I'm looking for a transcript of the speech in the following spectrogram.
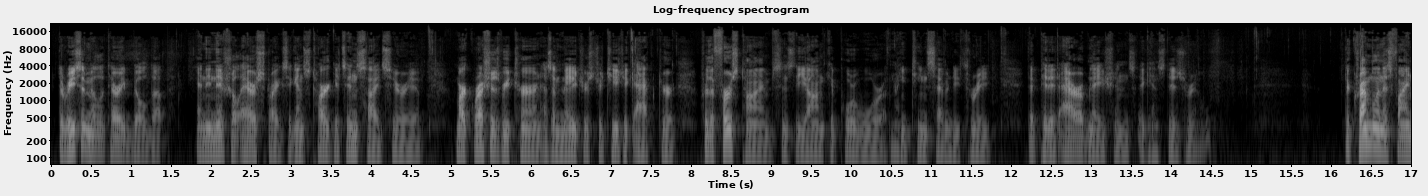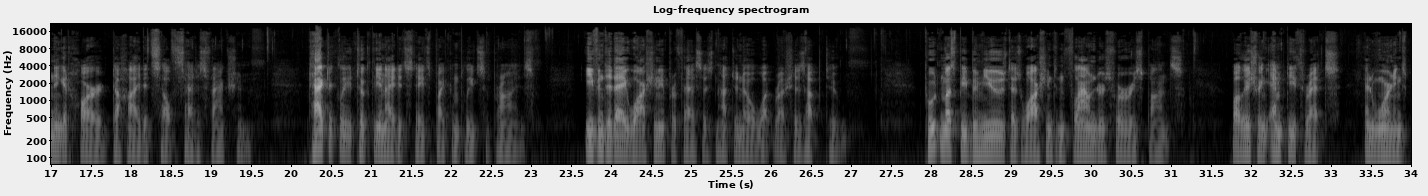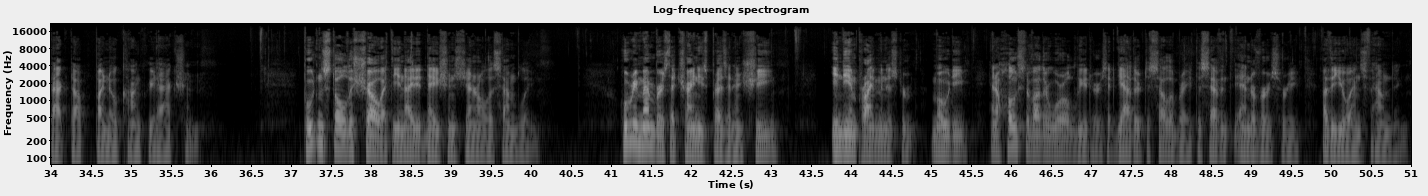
The recent military buildup and initial airstrikes against targets inside Syria mark Russia's return as a major strategic actor for the first time since the Yom Kippur War of 1973 that pitted Arab nations against Israel. The Kremlin is finding it hard to hide its self satisfaction. Tactically, it took the United States by complete surprise. Even today, Washington professes not to know what Russia is up to. Putin must be bemused as Washington flounders for a response, while issuing empty threats and warnings backed up by no concrete action. Putin stole the show at the United Nations General Assembly. Who remembers that Chinese President Xi, Indian Prime Minister Modi, and a host of other world leaders had gathered to celebrate the seventh anniversary of the UN's founding.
